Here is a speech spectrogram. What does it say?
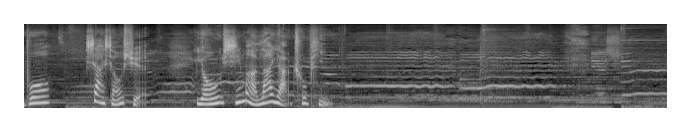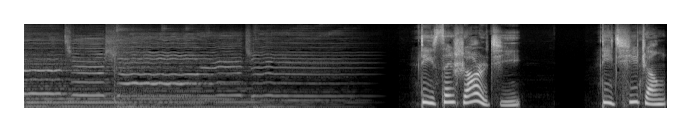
播：夏小雪，由喜马拉雅出品。第三十二集，第七章：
